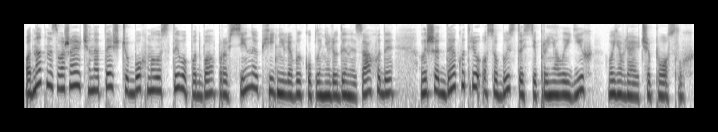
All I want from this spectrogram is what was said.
Однак, незважаючи на те, що Бог милостиво подбав про всі необхідні для викуплення людини заходи, лише декотрі особистості прийняли їх, виявляючи послух.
